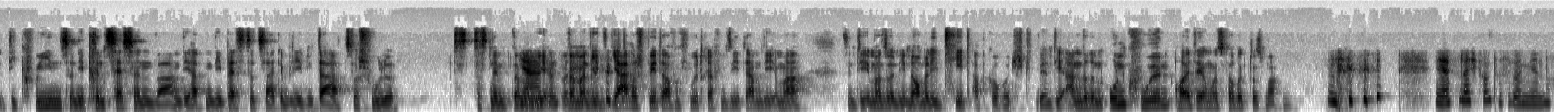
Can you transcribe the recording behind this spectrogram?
die Queens und die Prinzessinnen waren, die hatten die beste Zeit im Leben da zur Schule. Das, das nimmt, wenn, ja, man die, wenn man die Jahre später auf dem Schultreffen sieht, haben die immer, sind die immer so in die Normalität abgerutscht, während die anderen Uncoolen heute irgendwas Verrücktes machen. ja, vielleicht kommt das bei mir noch.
